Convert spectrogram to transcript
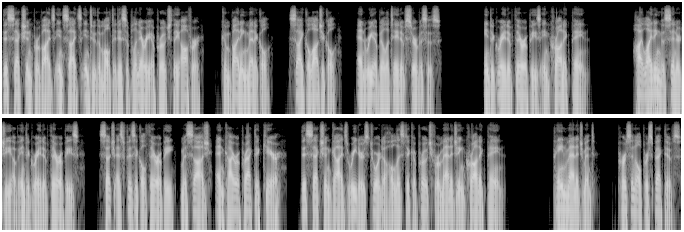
this section provides insights into the multidisciplinary approach they offer, combining medical, psychological, and rehabilitative services. Integrative therapies in chronic pain. Highlighting the synergy of integrative therapies, such as physical therapy, massage, and chiropractic care, this section guides readers toward a holistic approach for managing chronic pain. Pain management, personal perspectives.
